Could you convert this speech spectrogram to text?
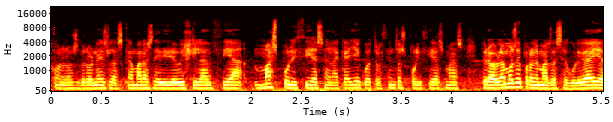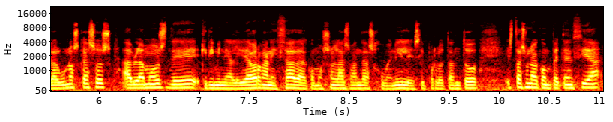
con los drones, las cámaras de videovigilancia, más policías en la calle, 400 policías más. Pero hablamos de problemas de seguridad y en algunos casos hablamos de criminalidad organizada, como son las bandas juveniles. Y por lo tanto, esta es una competencia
